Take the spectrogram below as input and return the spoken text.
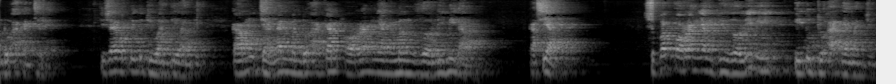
mendoakan jelek. Jadi saya waktu itu diwanti-wanti. Kamu jangan mendoakan orang yang menzolimi kamu. Kasihan. Sebab orang yang dizolimi itu doanya manjur.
